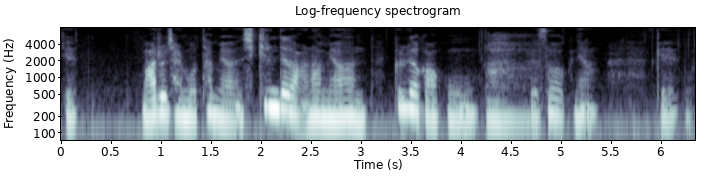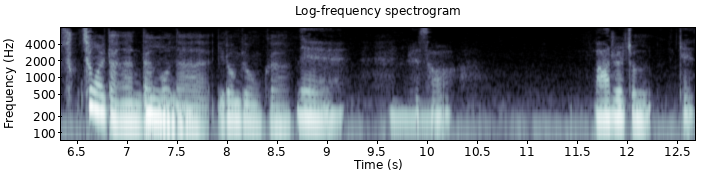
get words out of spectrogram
이게 말을 잘못하면 시키는 대로 안 하면 끌려가고 아. 그래서 그냥 이렇게 뭐 숙청을 당한다거나 음. 이런 경우가 네. 음. 그래서 말을 좀 이렇게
